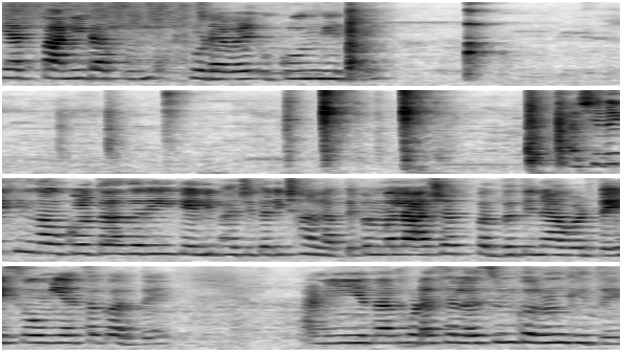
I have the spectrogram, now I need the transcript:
यात पाणी टाकून थोड्या वेळ उकळून घेते. अशी देखील न उकळता जरी केली भाजी तरी छान लागते पण मला अशाच पद्धतीने आवडते. सो मी असं करते. आणि आता थोडासा लसूण करून घेते.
